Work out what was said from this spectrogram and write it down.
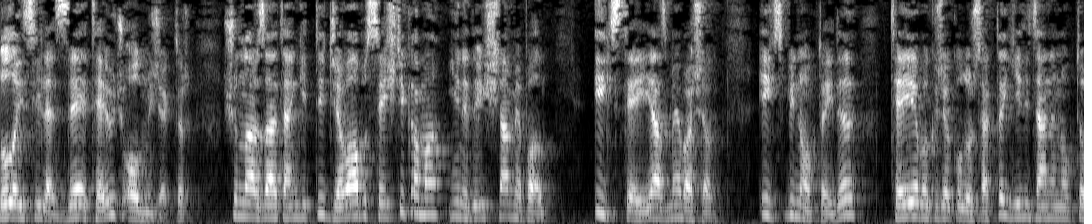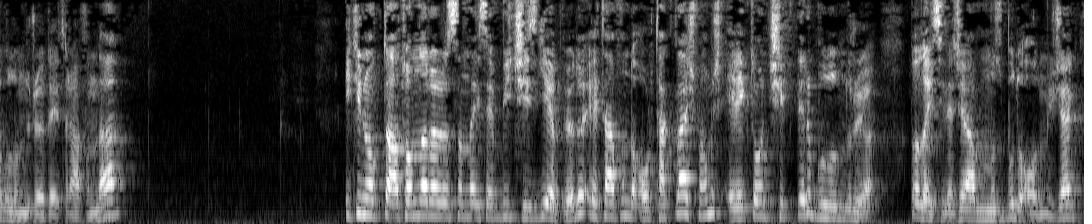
Dolayısıyla ZT3 olmayacaktır. Şunlar zaten gitti. Cevabı seçtik ama yine de işlem yapalım. XT'yi yazmaya başlayalım. X bir noktaydı. T'ye bakacak olursak da 7 tane nokta bulunduruyordu etrafında. İki nokta atomlar arasında ise bir çizgi yapıyordu. Etrafında ortaklaşmamış elektron çiftleri bulunduruyor. Dolayısıyla cevabımız bu da olmayacak.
